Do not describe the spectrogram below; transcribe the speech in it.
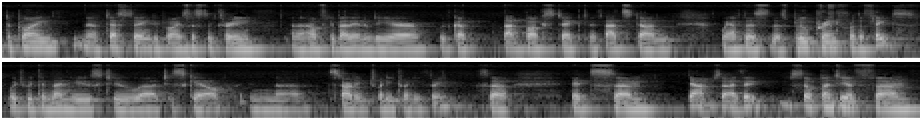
deploying, you know, testing, deploying System Three, and then hopefully by the end of the year we've got that box ticked. If that's done, we have this this blueprint for the fleet, which we can then use to uh, to scale in uh, starting 2023. So it's um, yeah. So I think still plenty of um,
